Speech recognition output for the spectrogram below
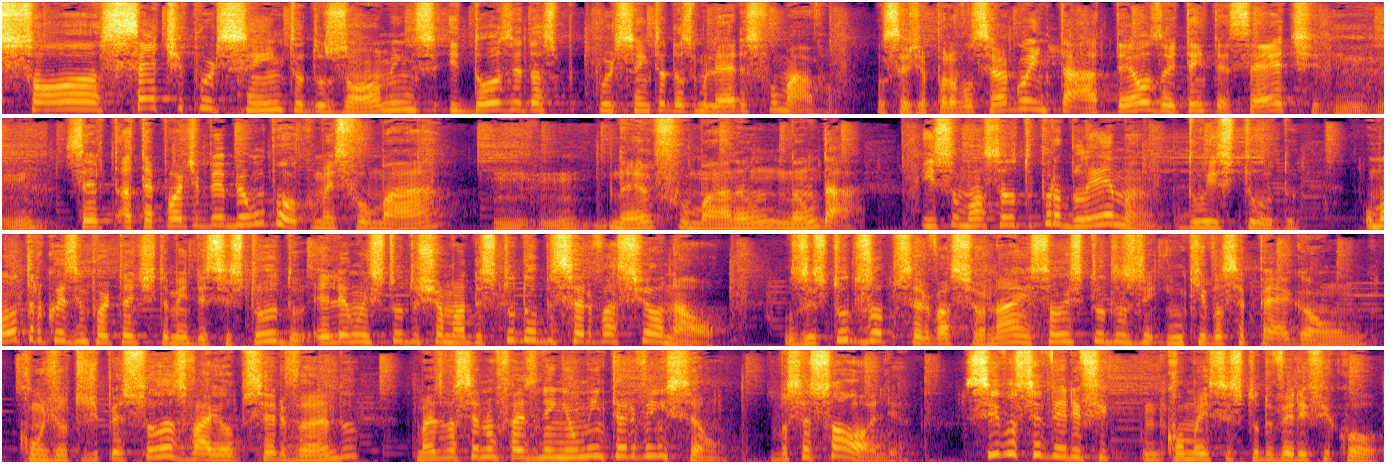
só 7% dos homens e 12% das, por cento das mulheres fumavam. Ou seja, para você aguentar até os 87, você até pode beber um pouco, mas fumar, né, fumar não, não dá. Isso mostra outro problema do estudo. Uma outra coisa importante também desse estudo, ele é um estudo chamado estudo observacional. Os estudos observacionais são estudos em que você pega um conjunto de pessoas, vai observando, mas você não faz nenhuma intervenção. Você só olha. Se você verifica, como esse estudo verificou,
